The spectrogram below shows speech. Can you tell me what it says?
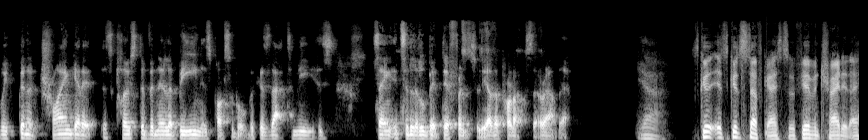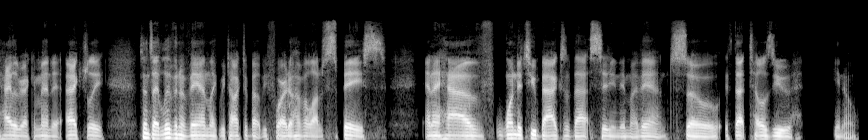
we're going to try and get it as close to vanilla bean as possible because that to me is saying it's a little bit different to the other products that are out there. Yeah, it's good. It's good stuff, guys. So if you haven't tried it, I highly recommend it. Actually, since I live in a van, like we talked about before, I don't have a lot of space, and I have one to two bags of that sitting in my van. So if that tells you, you know,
